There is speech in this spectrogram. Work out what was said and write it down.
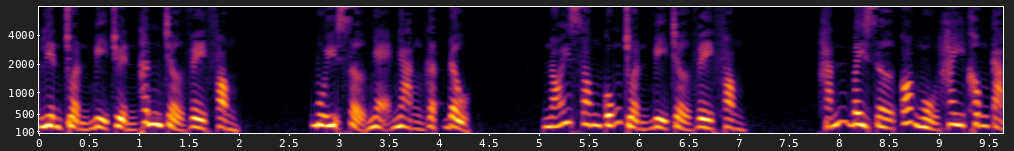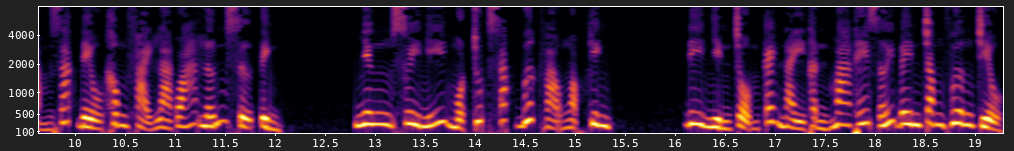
Liền chuẩn bị chuyển thân trở về phòng. Bùi sở nhẹ nhàng gật đầu. Nói xong cũng chuẩn bị trở về phòng. Hắn bây giờ có ngủ hay không cảm giác đều không phải là quá lớn sự tình. Nhưng suy nghĩ một chút sắp bước vào ngọc kinh, đi nhìn trộm cái này thần ma thế giới bên trong vương triều,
